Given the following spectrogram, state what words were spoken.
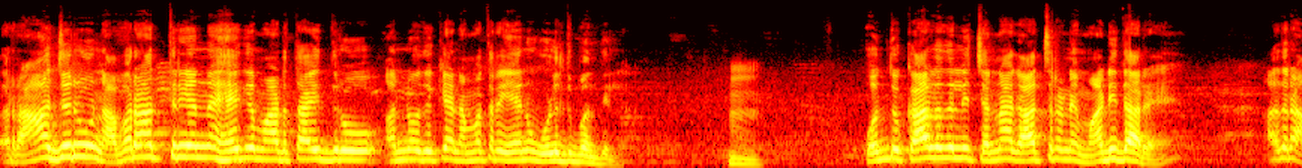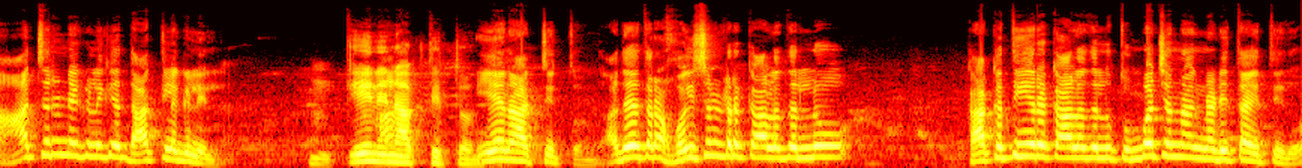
ರಾಜರು ನವರಾತ್ರಿಯನ್ನು ಹೇಗೆ ಮಾಡ್ತಾ ಇದ್ರು ಅನ್ನೋದಕ್ಕೆ ನಮ್ಮ ಹತ್ರ ಏನು ಉಳಿದು ಬಂದಿಲ್ಲ. ಒಂದು ಕಾಲದಲ್ಲಿ ಚೆನ್ನಾಗಿ ಆಚರಣೆ ಮಾಡಿದ್ದಾರೆ ಅದರ ಆಚರಣೆಗಳಿಗೆ ದಾಖಲೆಗಳಿಲ್ಲ. ಏನೇನಾಗ್ತಿತ್ತು ಏನಾಗ್ತಿತ್ತು ಅದೇ ಥರ ಹೊಯ್ಸಳರ ಕಾಲದಲ್ಲೂ ಕಾಕತೀಯರ ಕಾಲದಲ್ಲೂ ತುಂಬ ಚೆನ್ನಾಗಿ ನಡೀತಾ ಇತ್ತಿದು.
